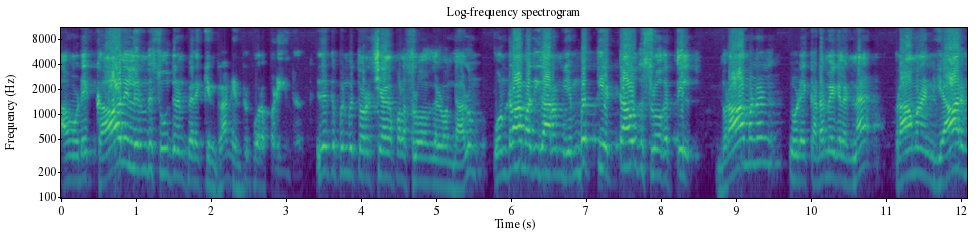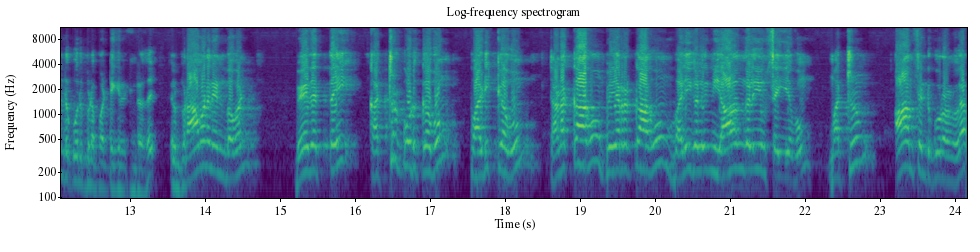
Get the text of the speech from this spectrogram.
அவனுடைய காலிலிருந்து சூதரன் பிறக்கின்றான் என்று கூறப்படுகின்றது. இதற்கு பின்பு தொடர்ச்சியாக பல ஸ்லோகங்கள் வந்தாலும் ஒன்றாம் அதிகாரம் எண்பத்தி எட்டாவது ஸ்லோகத்தில் பிராமணனுடைய கடமைகள் என்ன பிராமணன் யார் என்று குறிப்பிடப்பட்டிருக்கின்றது. பிராமணன் என்பவன் வேதத்தை கற்றுக் கொடுக்கவும் படிக்கவும் தனக்காகவும் பிறருக்காகவும் வழிகளையும் யாகங்களையும் செய்யவும் மற்றும் ஆம்ஸ் என்று கூறல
